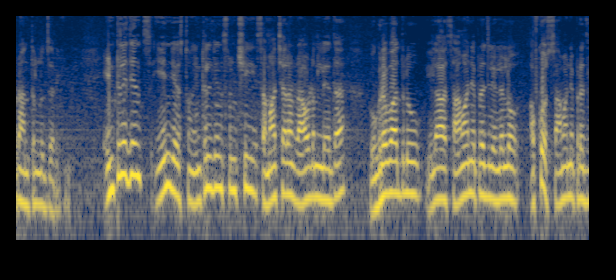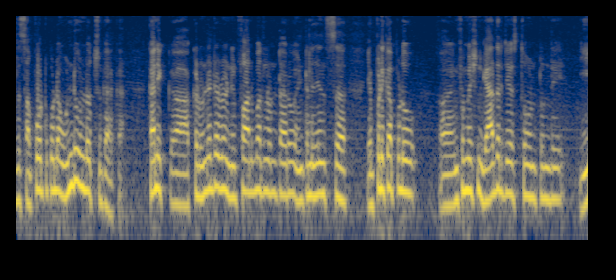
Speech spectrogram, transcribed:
ప్రాంతంలో జరిగింది. ఇంటెలిజెన్స్ ఏం చేస్తుంది? ఇంటెలిజెన్స్ నుంచి సమాచారం రావడం లేదా? ఉగ్రవాదులు ఇలా సామాన్య ప్రజల ఇళ్ళలో కోర్స్ సామాన్య ప్రజల సపోర్ట్ కూడా ఉండి ఉండొచ్చు కాక కానీ అక్కడ ఉండేటటువంటి ఇన్ఫార్మర్లు ఉంటారు. ఇంటెలిజెన్స్ ఎప్పటికప్పుడు ఇన్ఫర్మేషన్ గ్యాదర్ చేస్తూ ఉంటుంది. ఈ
